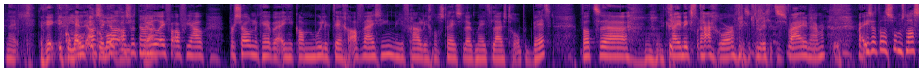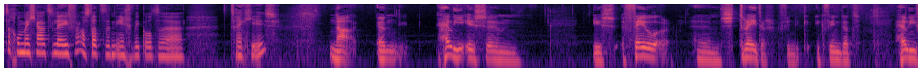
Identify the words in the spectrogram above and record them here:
Nee. Kijk, ik kom ook, en als, ik kom ik, ook, als we het nou heel even over jou persoonlijk hebben... en je kan moeilijk tegen afwijzing... je vrouw ligt nog steeds leuk mee te luisteren op het bed. Wat, uh, ik ga je niks vragen hoor, is het een beetje te zwaaien naar me. Maar is dat dan soms lastig om met jou te leven... als dat een ingewikkeld uh, trekje is? Nou, um, Helly is, um, is veel um, streter, vind ik. Ik vind dat Helly,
